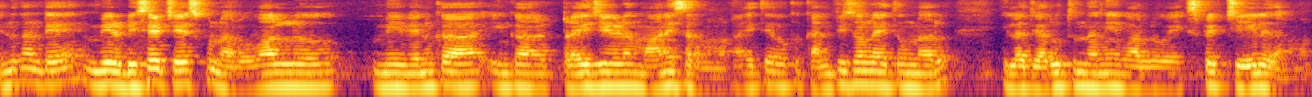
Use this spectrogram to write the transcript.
ఎందుకంటే మీరు డిసైడ్ చేసుకున్నారు. వాళ్ళు మీ వెనుక ఇంకా ట్రై చేయడం మానేశారు అనమాట అయితే ఒక కన్ఫ్యూజన్లో అయితే ఉన్నారు. ఇలా జరుగుతుందని వాళ్ళు ఎక్స్పెక్ట్ చేయలేదన్నమాట.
